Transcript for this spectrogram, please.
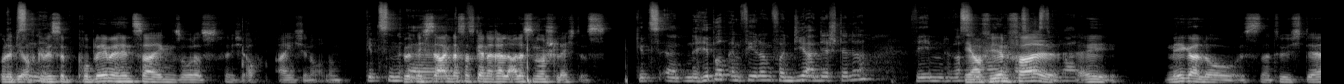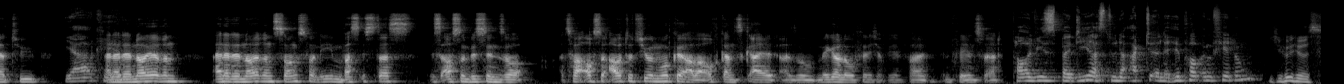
Oder die auf gewisse Probleme hinzeigen, so, das finde ich auch eigentlich in Ordnung. Gibt's ein, Ich würde nicht äh, sagen, dass das generell alles nur schlecht ist. Gibt's äh, eine Hip-Hop-Empfehlung von dir an der Stelle? Wen hörst Ja, du auf gerade? jeden Fall. Ey, Megalo ist natürlich der Typ. Ja, okay. Einer der neueren, einer der neueren Songs von ihm. Was ist das? Ist auch so ein bisschen so, zwar auch so Autotune-Mucke, aber auch ganz geil. Also Megalo finde ich auf jeden Fall empfehlenswert. Paul, wie ist es bei dir? Hast du eine aktuelle Hip-Hop-Empfehlung? Julius,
